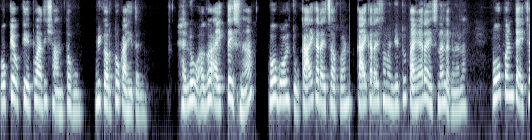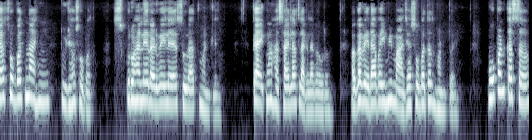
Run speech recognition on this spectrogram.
ओके ओके तू आधी शांत हो. मी करतो काहीतरी. हॅलो अगं ऐकतेस ना? हो बोल तू. काय करायचं आपण? काय करायचं म्हणजे तू तयार आहेस ना लग्नाला? हो पण त्याच्यासोबत नाही तुझ्यासोबत. स्पृहाने रडवेल्या सुरात म्हटले. ते ऐकून हसायलाच लागला गौरव. अगं वेदाबाई मी माझ्यासोबतच म्हणतोय. हो पण कसं?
